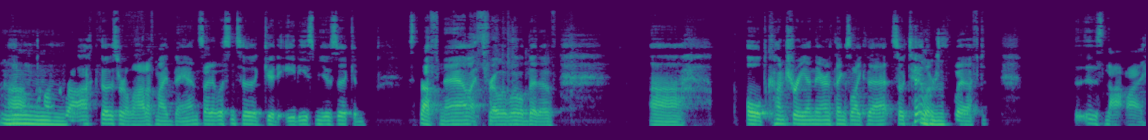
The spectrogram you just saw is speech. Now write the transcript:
mm. um, punk mm. rock. Those are a lot of my bands. I listen to good '80s music and stuff now. I throw a little bit of uh, old country in there and things like that. So Taylor mm-hmm. Swift is not my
